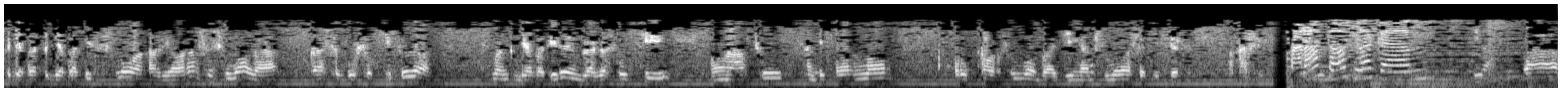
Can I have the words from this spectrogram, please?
pejabat-pejabat itu semua kali orang sih semua nggak nggak sebusuk itu lah. Cuman pejabat itu yang belaga suci, mau ngaku, anti porno, koruptor semua, bajingan semua saya pikir. Makasih. Pak Ranto silakan. Iya, uh,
